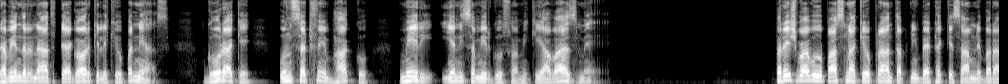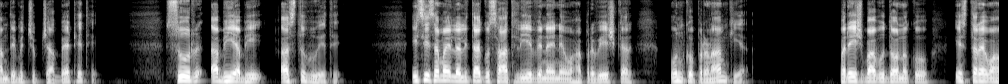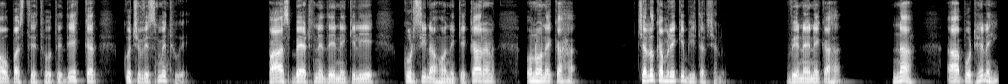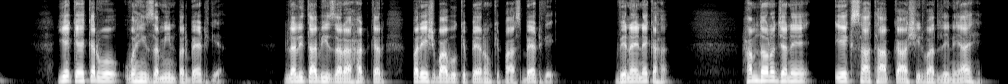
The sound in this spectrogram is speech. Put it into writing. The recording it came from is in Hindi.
रविन्द्रनाथ टैगोर के लिखे उपन्यास, गोरा के उनसठवें भाग को मेरी यानी समीर गोस्वामी की आवाज़ में। परेश बाबू उपासना के उपरांत अपनी बैठक के सामने बरामदे में चुपचाप बैठे थे। सूर्य अभी अभी अस्त हुए थे। इसी समय ललिता को साथ लिए विनय ने वहाँ प्रवेश कर उनको प्रणाम किया। परेश बाबू दोनों को इस तरह वहाँ उपस्थित होते देखकर कुछ विस्मित हुए। पास बैठने देने के लिए कुर्सी न होने के कारण उन्होंने कहा, चलो कमरे के भीतर चलो। विनय ने कहा, ना, आप उठे नहीं। ये कहकर वो वहीं ज़मीन पर बैठ गया। ललिता भी जरा हटकर परेश बाबू के पैरों के पास बैठ गई। विनय ने कहा, हम दोनों जने एक साथ आपका आशीर्वाद लेने आए हैं।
